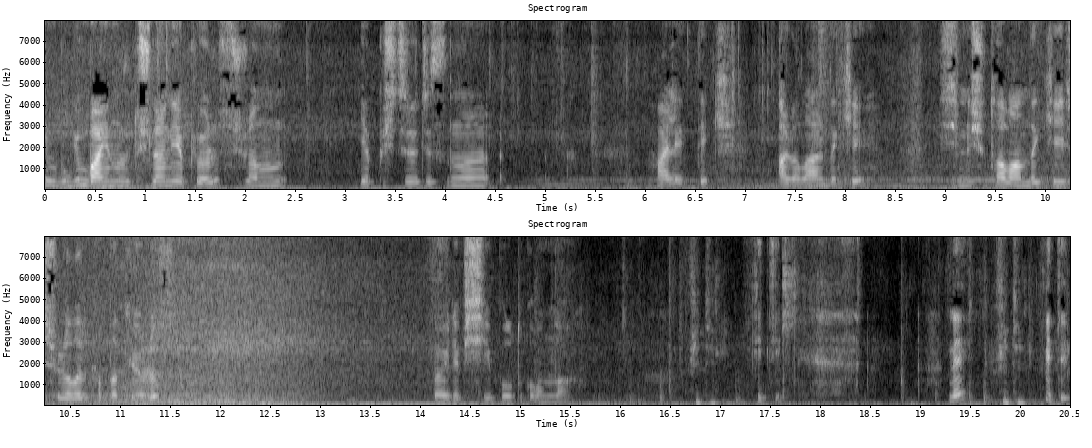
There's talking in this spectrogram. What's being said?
Şimdi bugün banyonun rötuşlarını yapıyoruz. Şuranın yapıştırıcısını hallettik. Aralardaki. Şimdi şu tavandaki şuraları kapatıyoruz. Böyle bir şey bulduk onunla. Fitil. Fitil. ne? Fitil. Fitil.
